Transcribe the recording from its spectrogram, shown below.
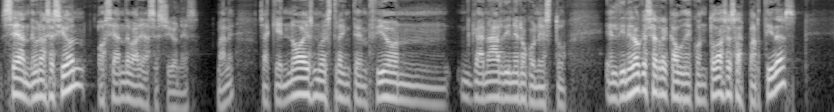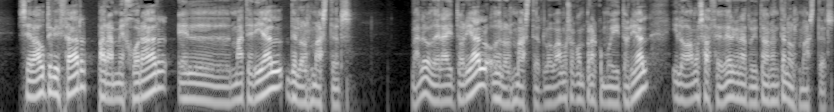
Sean de una sesión o sean de varias sesiones. ¿Vale? O sea que no es nuestra intención ganar dinero con esto. El dinero que se recaude con todas esas partidas se va a utilizar para mejorar el material de los masters. ¿vale? O de la editorial o de los masters. Lo vamos a comprar como editorial y lo vamos a ceder gratuitamente a los masters,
